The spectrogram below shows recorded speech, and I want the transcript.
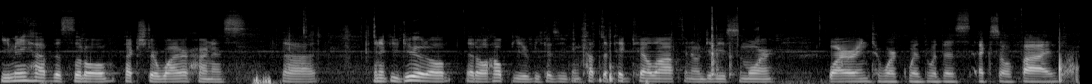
you may have this little extra wire harness. Uh, and if you do, it'll, it'll help you because you can cut the pigtail off and it'll give you some more wiring to work with with this X05.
